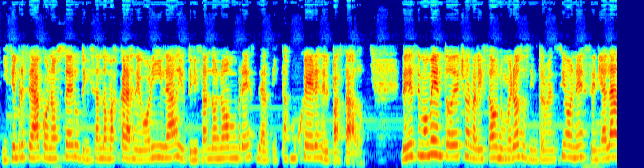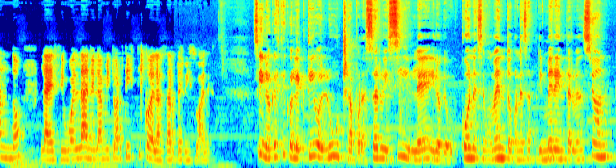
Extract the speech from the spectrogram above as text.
y siempre se da a conocer utilizando máscaras de gorila y utilizando nombres de artistas mujeres del pasado. Desde ese momento, de hecho, han realizado numerosas intervenciones señalando la desigualdad en el ámbito artístico de las artes visuales. Sí, lo que este colectivo lucha por hacer visible y lo que buscó en ese momento con esa primera intervención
